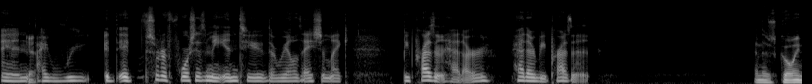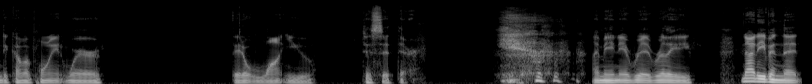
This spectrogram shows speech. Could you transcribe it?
And yeah. I re it, it sort of forces me into the realization like, be present, Heather. Heather, be present. And there's going to come a point where they don't want you to sit there. Yeah. I mean, it re- really, not even that,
